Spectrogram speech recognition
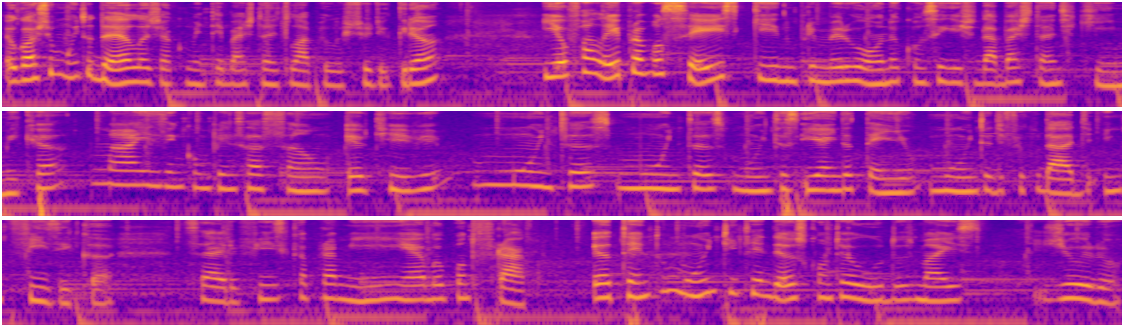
Eu gosto muito dela, já comentei bastante lá pelo Estúdio Gran. E eu falei para vocês que no primeiro ano eu consegui estudar bastante química, mas em compensação eu tive muitas, muitas, muitas e ainda tenho muita dificuldade em física. Sério, física para mim é o meu ponto fraco. Eu tento muito entender os conteúdos, mas Juro,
